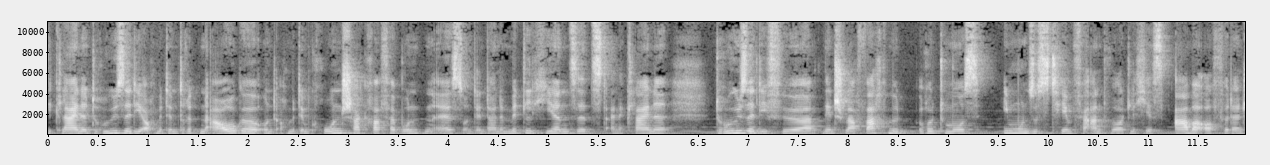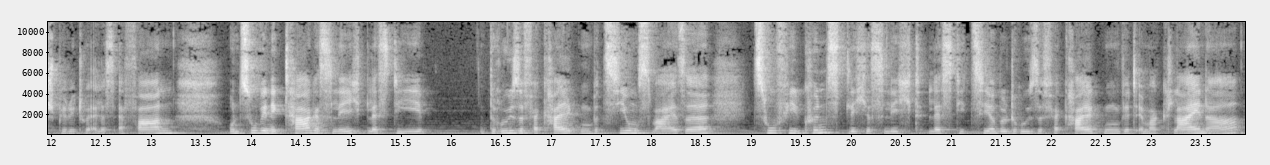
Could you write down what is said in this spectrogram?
die kleine Drüse, die auch mit dem dritten Auge und auch mit dem Kronenchakra verbunden ist und in deinem Mittelhirn sitzt. Eine kleine Drüse, die für den Schlaf-Wach-Rhythmus, Immunsystem verantwortlich ist, aber auch für dein spirituelles Erfahren. Und zu wenig Tageslicht lässt die Drüse verkalken, beziehungsweise zu viel künstliches Licht lässt die Zirbeldrüse verkalken, wird immer kleiner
